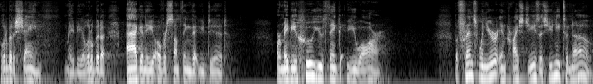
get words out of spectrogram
a little bit of shame, maybe, a little bit of agony over something that you did, or maybe who you think you are. But, friends, when you're in Christ Jesus, you need to know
